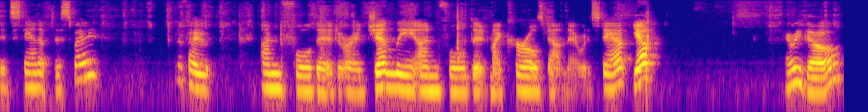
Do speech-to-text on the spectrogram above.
It stand up this way? If I unfolded or I gently unfolded my curls down there? Would it stay up? Yep. There we go.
